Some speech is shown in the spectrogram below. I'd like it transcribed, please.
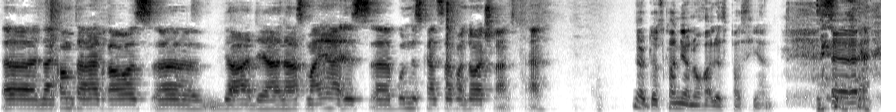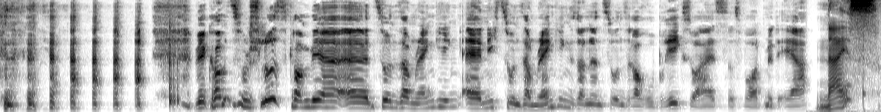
äh, dann kommt da halt raus, äh, ja, der Lars Meyer ist äh, Bundeskanzler von Deutschland. Ja. ja, das kann ja noch alles passieren. Äh, wir kommen zum Schluss, kommen wir äh, zu unserem Ranking, äh, nicht zu unserem Ranking, sondern zu unserer Rubrik, so heißt das Wort mit R. Nice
